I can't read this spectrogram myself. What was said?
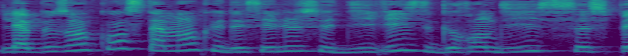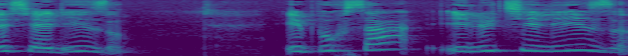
Il a besoin constamment que des cellules se divisent, grandissent, se spécialisent. Et pour ça, il utilise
